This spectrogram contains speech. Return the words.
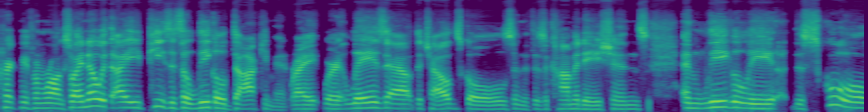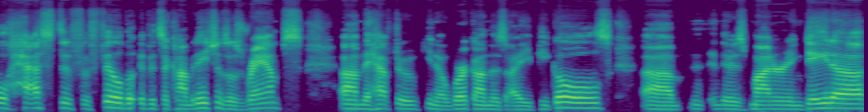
correct me if I'm wrong. So I know with IEPs, it's a legal document, right, where it lays out the child's goals and that there's accommodations, and legally the school has to fulfill the, if it's accommodations, those ramps. Um, they have to, you know, work on those IEP goals. Um, there's monitoring data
